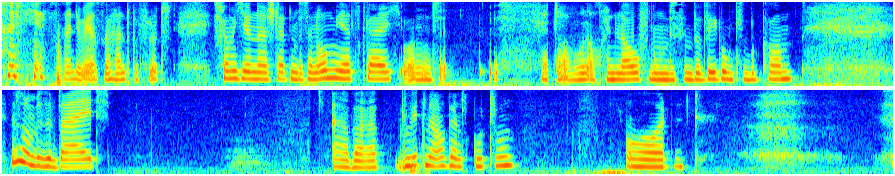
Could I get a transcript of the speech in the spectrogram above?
jetzt hat mir aus der Hand geflutscht. Ich schaue mich in der Stadt ein bisschen um jetzt gleich und äh, werde da wohl auch hinlaufen, um ein bisschen Bewegung zu bekommen. Ist noch ein bisschen weit. Aber wird mir auch ganz gut tun. Und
